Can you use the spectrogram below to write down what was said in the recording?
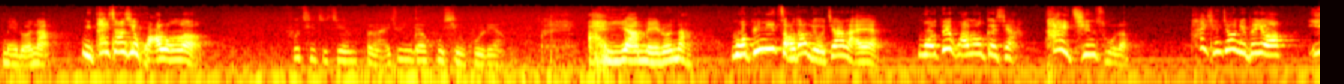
美伦呐，你太相信华龙了。夫妻之间本来就应该互信互谅。哎呀，美伦呐，我比你早到柳家来哎，我对华龙个性啊太清楚了。他以前交女朋友一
